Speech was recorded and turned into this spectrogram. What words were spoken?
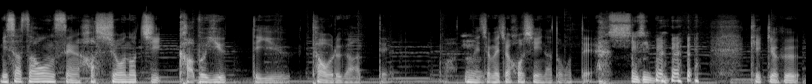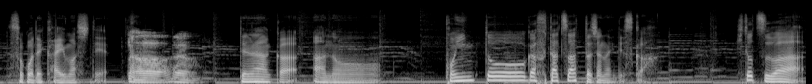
三笹温泉発祥の地、株湯っていうタオルがあって、めちゃめちゃ欲しいなと思って、結局そこで買いまして。あー、うん。で、なんか、あのーポイントが2つあったじゃないですか。一つは、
